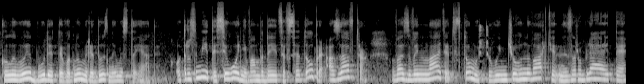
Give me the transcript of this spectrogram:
коли ви будете в одному ряду з ними стояти. От розумієте, сьогодні вам видається все добре, а завтра вас звинуватять в тому, що ви нічого не варті, не заробляєте,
